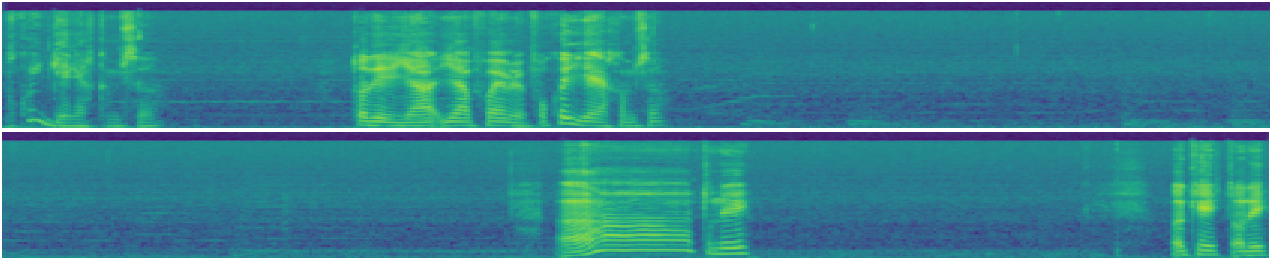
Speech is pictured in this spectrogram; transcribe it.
Pourquoi il galère comme ça? Attendez, il y a, a un problème là. Pourquoi il galère comme ça? Ah, attendez. Ok, attendez.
